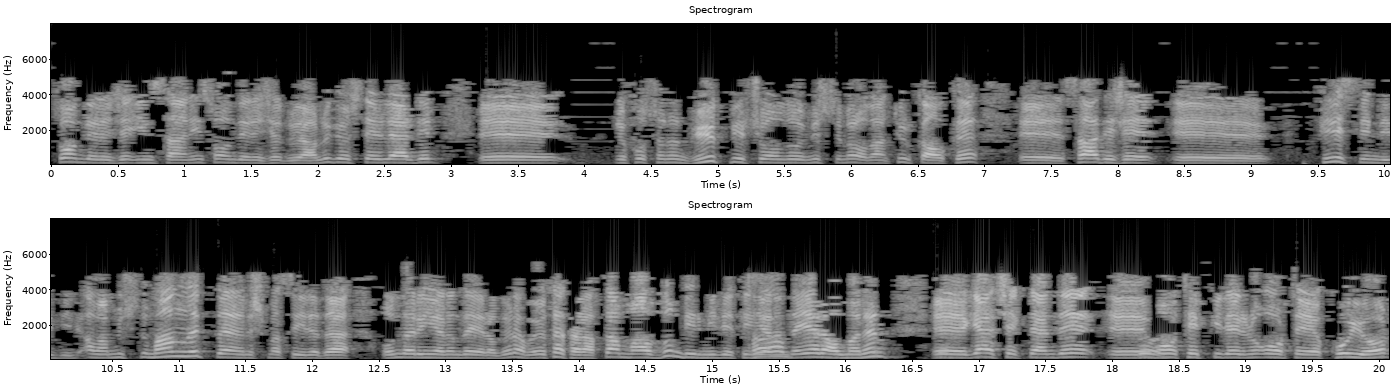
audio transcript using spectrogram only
son derece insani, son derece duyarlı gösterilerdir. E, nüfusunun büyük bir çoğunluğu Müslüman olan Türk halkı e, sadece e, Filistinli değil ama Müslümanlık dayanışmasıyla da onların yanında yer alıyor ama öte taraftan mazlum bir milletin Tamam. yanında yer almanın e, gerçekten de e, o tepkilerini ortaya koyuyor.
